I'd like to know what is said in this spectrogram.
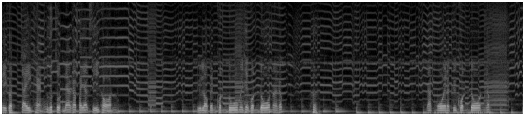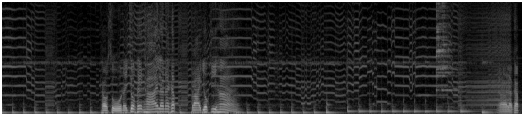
นี่ก็ใจแข็งสุดๆแล้วครับพยักศีขอน คือเราเป็นคนดูไม่ใช่คนโดนนะครับ นักมวยนะคือคนโดนครับ เข้าสู่ในช่วงท้ายๆแล้วนะครับ ปลายยกที่ 5 เอาละครับ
